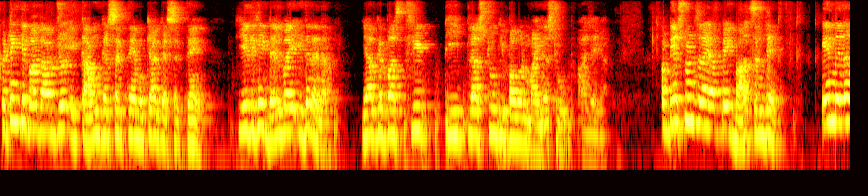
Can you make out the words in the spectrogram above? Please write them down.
कटिंग के बाद आप जो एक काम कर सकते हैं, वो क्या कर सकते हैं? कि ये देखिए डेल बाई इधर है ना, ये आपके पास थ्री टी प्लस टू की पावर माइनस टू आ जाएगा। अब डियर स्टूडेंट जरा आप एक बात समझे। इनमें ना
